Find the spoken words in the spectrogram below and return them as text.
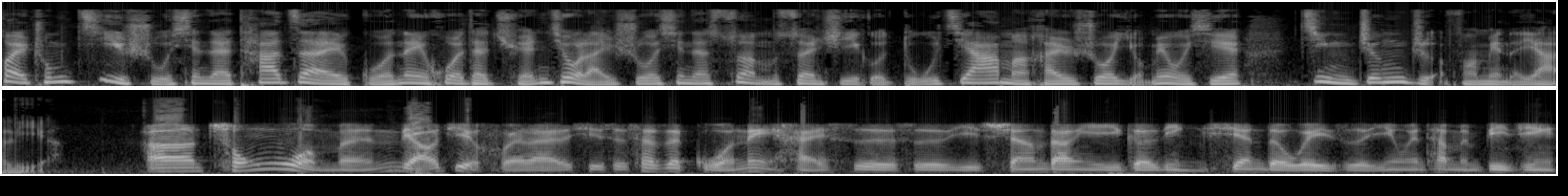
快充技术，现在它在国内或者在全球来说，现在算不算是一个独家吗？还是说有没有一些竞争者方面的压力啊？啊，从我们了解回来，其实它在国内还是是以相当于一个领先的位置，因为他们毕竟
